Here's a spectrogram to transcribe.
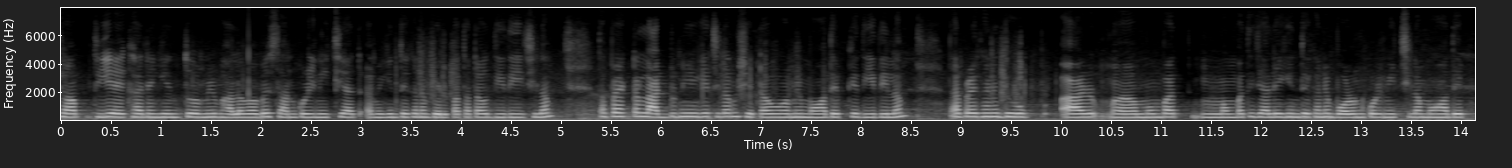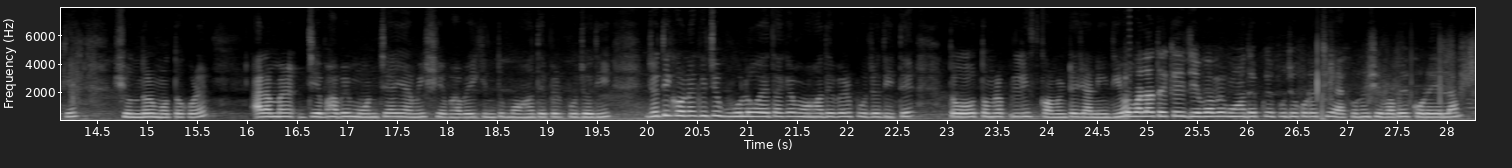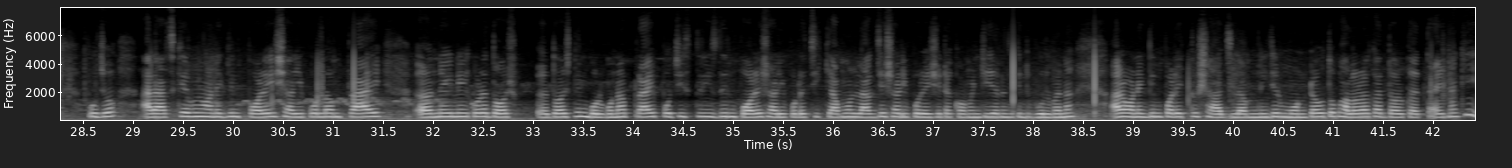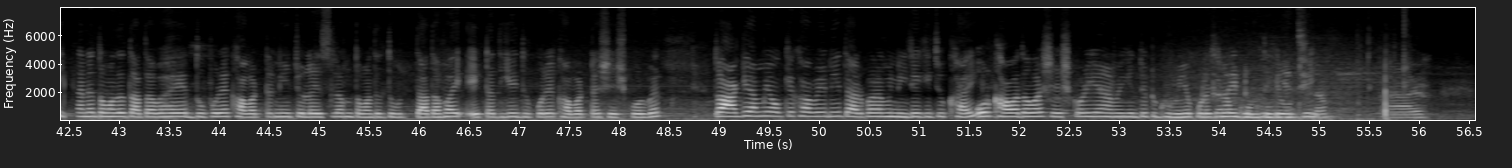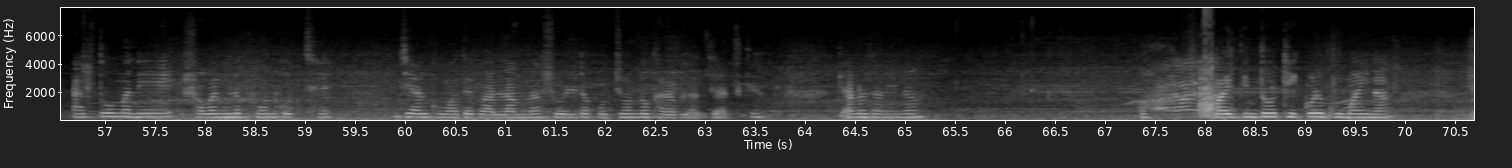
সব দিয়ে এখানে কিন্তু আমি ভালোভাবে স্নান করে নিচ্ছি আর আমি কিন্তু এখানে বেলপাতাটাও দিয়ে দিয়েছিলাম। তারপর একটা লাড্ডু নিয়ে গেছিলাম, সেটাও আমি মহাদেবকে দিয়ে দিলাম। তারপর এখানে ধূপ আর মোমবাত, মোমবাতি জ্বালিয়ে কিন্তু এখানে বরণ করে নিচ্ছিলাম মহাদেবকে সুন্দর মতো করে। আর আমার যেভাবে মন চাই আমি সেভাবেই কিন্তু মহাদেবের পুজো দিই। যদি কোনো কিছু ভুল হয়ে থাকে মহাদেবের পুজো দিতে, তো তোমরা প্লিজ কমেন্টে জানিয়ে দিও। ছোটোবেলা থেকে যেভাবে মহাদেবকে পুজো করেছি এখনও সেভাবেই করে এলাম পুজো। আর আজকে আমি অনেক দিন পরেই শাড়ি পরলাম, প্রায় নেই নেই করে দশ দশ দিন বলব না প্রায় পঁচিশ তিরিশ দিন পরে শাড়ি পরেছি। কেমন লাগছে শাড়ি পরে সেটা কমেন্টে জানাতে কিন্তু ভুলবে না। আর অনেক দিন পরে একটু সাজলাম নিজের মনটাও তো ভালো রাখার দরকার তাই নাকি? এখানে তোমাদের দাদা ভাইয়ের দুপুরে খাবারটা নিয়ে চলে এসলাম তোমাদের দু- দাদা ভাই এটা দিয়েই দুপুরে খাবারটা শেষ করবে। তো আগে আমি ওকে খাওয়িয়ে নিই তারপর আমি নিজে কিছু খাই। ওর খাওয়া দাওয়া শেষ করিয়ে আমি কিন্তু একটু ঘুমিয়ে পড়েছিলাম ঘুম থেকে উঠছিলাম। আর এত মানে সবাই মিলে ফোন করছে। যে আর ঘুমাতে পারলাম না, শরীরটা প্রচণ্ড খারাপ লাগছে আজকে। কেন জানি না। কয়েকদিন তো ঠিক করে ঘুমাই না।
